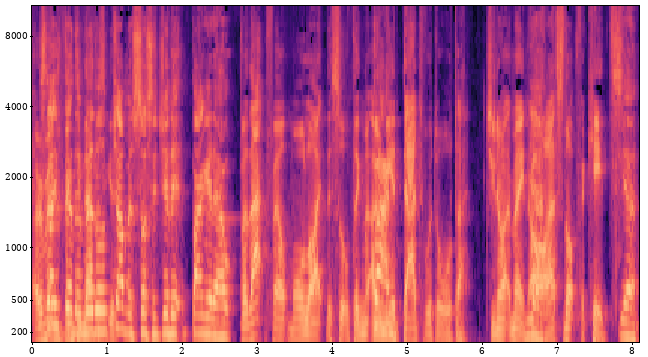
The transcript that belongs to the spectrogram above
I remember down the thinking that was middle, jam a sausage in it, bang it out. but that felt more like the sort of thing that Bang. only a dad would order. Do you know what I mean? Yeah. Oh, that's not for kids. Yeah.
